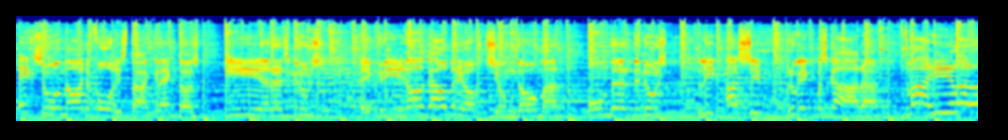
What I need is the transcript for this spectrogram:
Ik zoek naar de voorsta, krijg dus Iris Kroes. Ik kreeg al gauw bericht, jong maar onder de douche. Liek als siep, broek ik mascara, twee hele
